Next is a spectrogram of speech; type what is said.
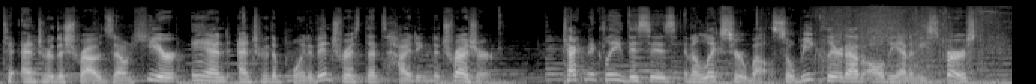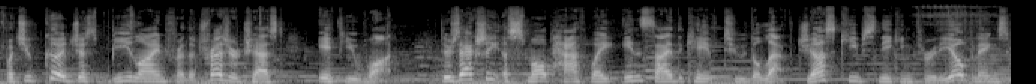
to enter the Shroud Zone here and enter the point of interest that's hiding the treasure. Technically, this is an elixir well, so we cleared out all the enemies first, but you could just beeline for the treasure chest if you want. There's actually a small pathway inside the cave to the left, just keep sneaking through the openings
